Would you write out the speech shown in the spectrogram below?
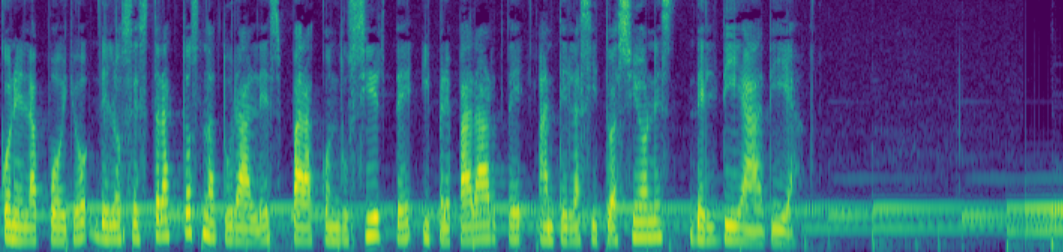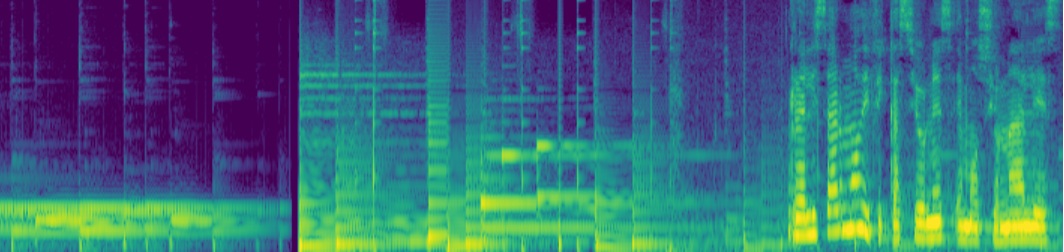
con el apoyo de los extractos naturales para conducirte y prepararte ante las situaciones del día a día. Realizar modificaciones emocionales,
